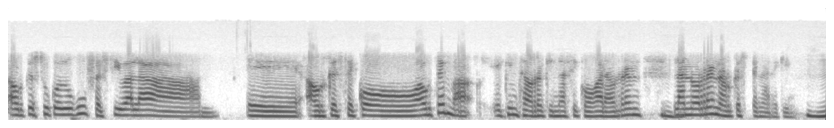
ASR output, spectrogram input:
aurkeztuko dugu festivala e, aurkezteko aurten, ba, ekintza horrekin hasiko gara, horren mhm. lan horren aurkezpenarekin. Mm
